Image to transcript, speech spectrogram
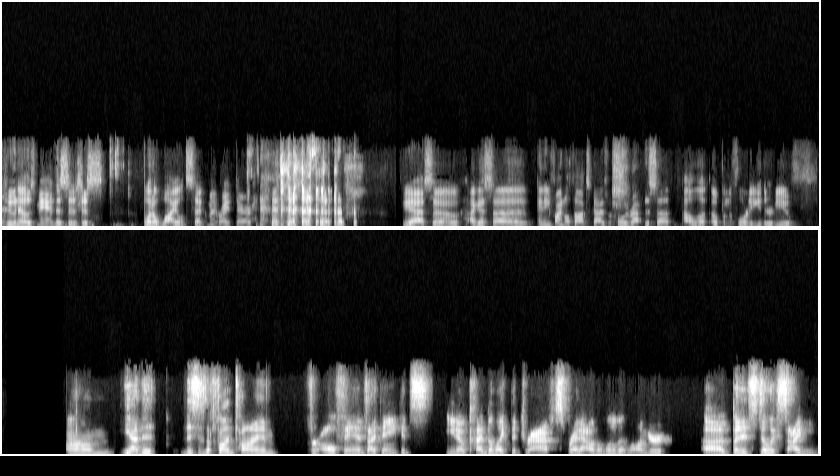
who knows, man? This is just what a wild segment right there. yeah, so I guess uh any final thoughts guys before we wrap this up? I'll open the floor to either of you. Um yeah, this this is a fun time for all fans, I think. It's you know, kind of like the draft spread out a little bit longer. Uh, but it's still exciting.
